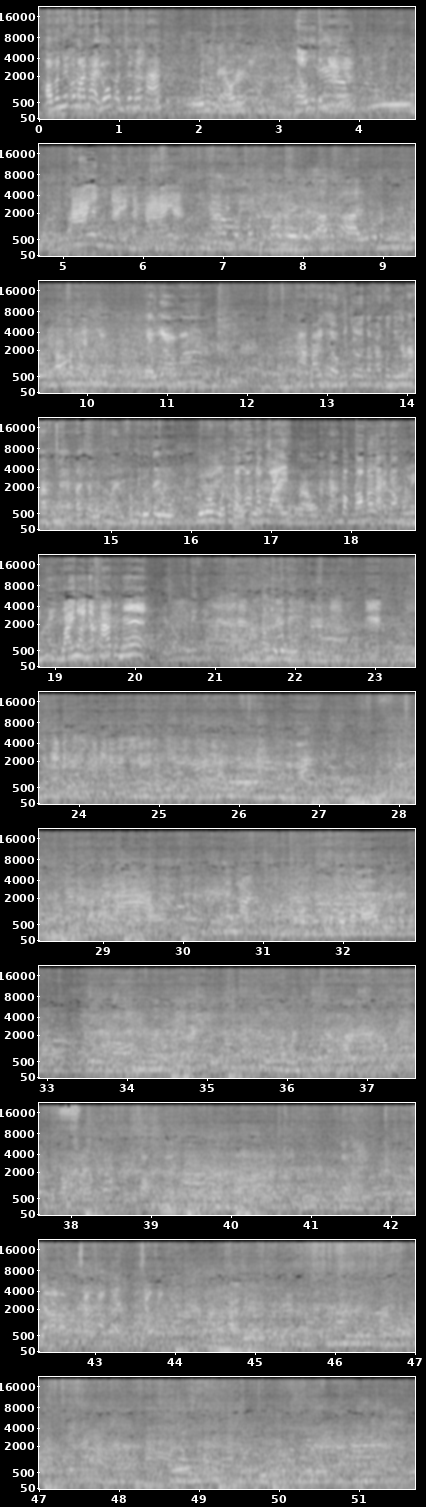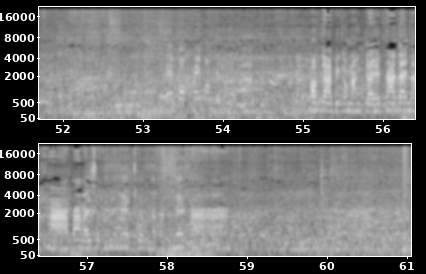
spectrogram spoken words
อ๋อวันนี้เขามาถ่ายรูปกันใช่ไหมคะโอ้โหแถวเลยแถวอยู่ตรงไหนอะท้ายอะอยู่ไหนคะท้ายอะเองไปตามถ่ายว่าจะคุยเบอร์แถวมันแถวยาวมาก หาปลายแถวไม่เจอนะคะ ตอนนี้นะคะคุณแม่ปลายแถวอยู่ตรงไหนก็ไม่รู้แต่รู้รู้ว่าหัวแถวคือของเรานะคะ บอกน้องอะไรให้น้องเขาเล่งให้ไวหน่อยนะคะ คุณแม่ ต้องอยู่ตรงนู้น ให้ป้าได้นะคะ ป้าไลฟ์สดให้แม่ชมนะคะคุณแม่ค่ะ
